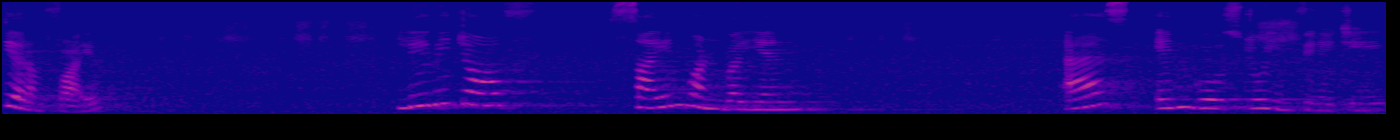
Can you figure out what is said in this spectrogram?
theorem 5, limit of sine 1 by n as n goes to infinity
